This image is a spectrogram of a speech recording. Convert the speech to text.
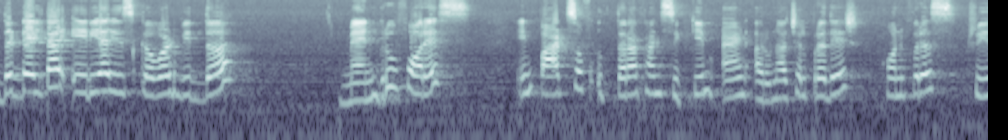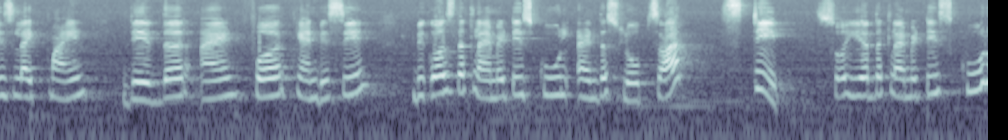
The delta area is covered with the mangrove forests in parts of Uttarakhand, Sikkim and Arunachal Pradesh. Coniferous trees like pine, devdar and fir can be seen because the climate is cool and the slopes are steep. So, here the climate is cool,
